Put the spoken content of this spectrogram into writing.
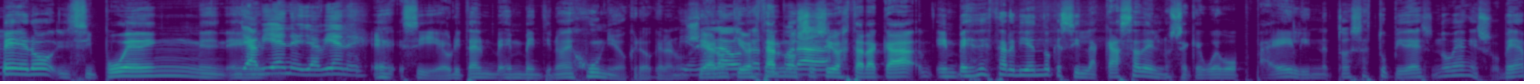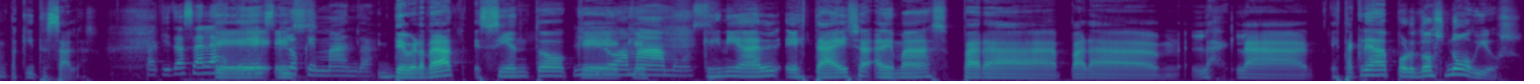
Pero si pueden... en- ya en- viene, ya viene. eh, sí, ahorita en, en 29 de junio creo que Viene anunciaron la que iba a estar, no sé si iba a estar acá. En vez de estar viendo que si la casa del no sé qué huevo para él y toda esa estupidez, no vean eso, vean Paquita Salas. Paquita Salas es, lo que manda. De verdad, siento que... lo que- amamos. que genial, está hecha además para, para la, la- está creada por dos novios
